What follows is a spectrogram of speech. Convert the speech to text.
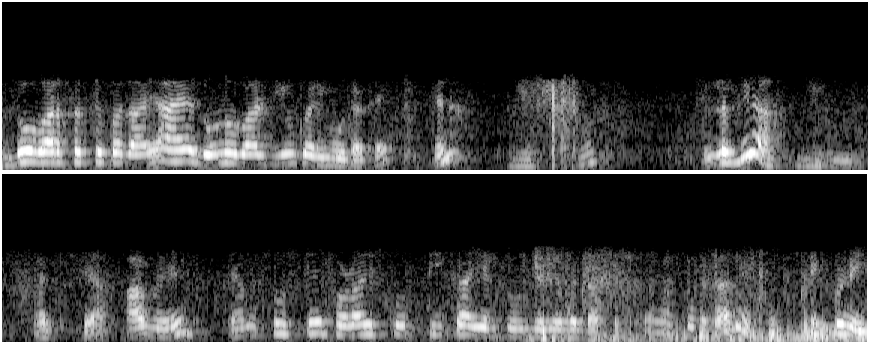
दो बार सत्य पद आया है, दोनों बार जीव का ही बोधक है है ना? लग गया? अच्छा अब हम सोचते हैं, थोड़ा इसको टीका एक दो जगह बता सकते हैं, आपको बता दें? टिप्पणी।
